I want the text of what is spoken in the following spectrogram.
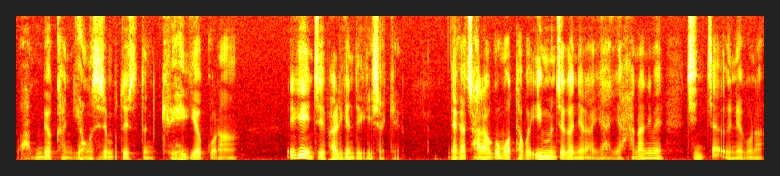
완벽한 영세전부터 있었던 계획이었구나. 이게 이제 발견되기 시작해. 내가 잘하고 못하고 이 문제가 아니라 야, 이 하나님의 진짜 은혜구나.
